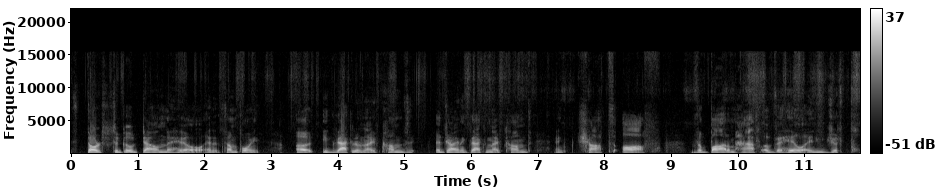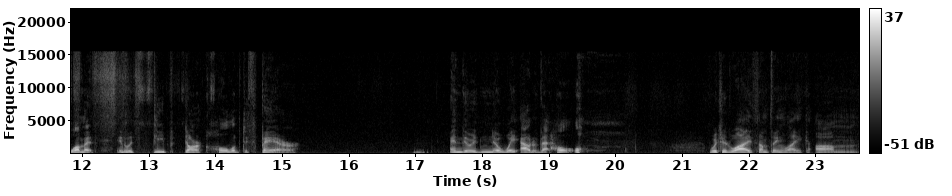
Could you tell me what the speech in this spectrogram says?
starts to go down the hill and at some point a exacto knife comes a giant exacto knife comes and chops off the bottom half of the hill and you just plummet into a deep dark hole of despair. And there is no way out of that hole. Which is why something like um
